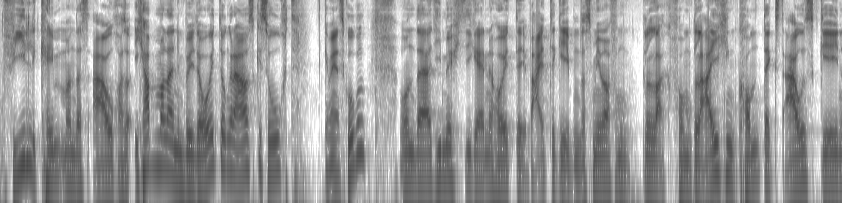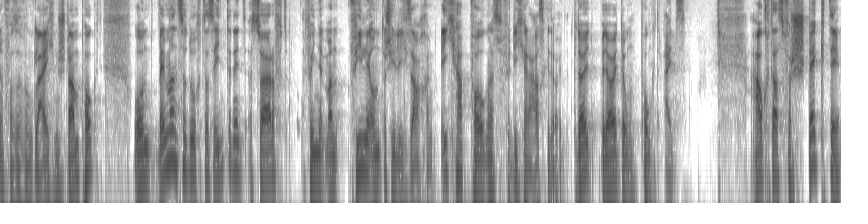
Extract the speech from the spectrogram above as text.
Viel kennt man das auch. Also ich habe mal eine Bedeutung rausgesucht, gemäß Google. Und äh, die möchte ich gerne heute weitergeben, dass wir mal vom, vom gleichen Kontext ausgehen, also vom gleichen Standpunkt. Und wenn man so durch das Internet surft, findet man viele unterschiedliche Sachen. Ich habe folgendes für dich herausgedeutet. Bedeut Bedeutung Punkt 1. Auch das Versteckte,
